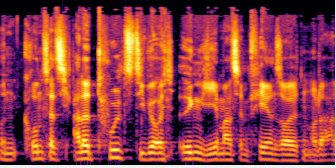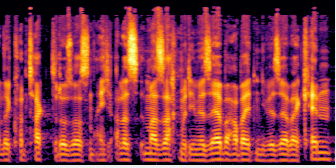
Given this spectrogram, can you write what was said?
und grundsätzlich alle Tools, die wir euch irgendwie jemals empfehlen sollten oder alle Kontakte oder sowas, sind eigentlich alles immer Sachen, mit denen wir selber arbeiten, die wir selber kennen.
